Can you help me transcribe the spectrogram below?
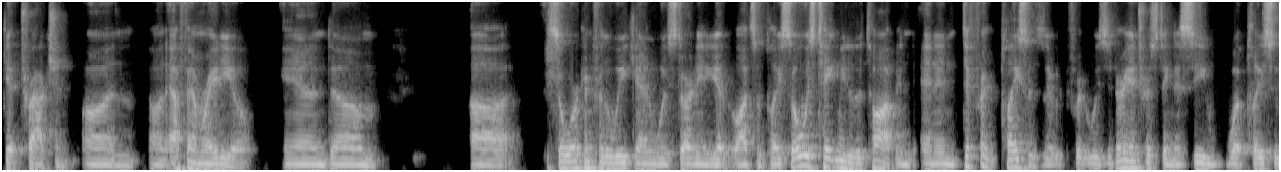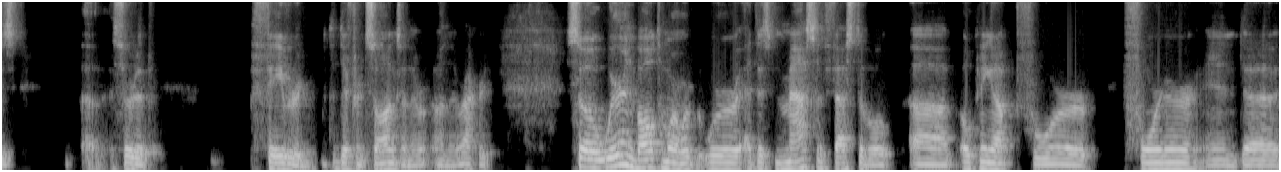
get traction on on FM radio, and um, uh, so working for the weekend was starting to get lots of places. Always take me to the top and, and in different places. It, it was very interesting to see what places uh, sort of favored the different songs on the on the record. So we're in Baltimore. We're, we're at this massive festival uh, opening up for Foreigner and uh,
